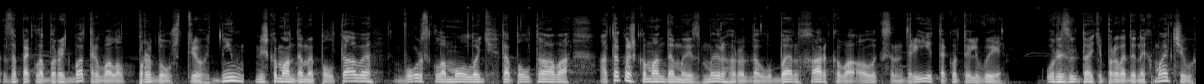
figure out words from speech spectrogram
Запекла боротьба тривала впродовж трьох днів між командами Полтави, Ворскла, Молодь та Полтава, а також командами з Миргорода, Лубен, Харкова, Олександрії та Котельви. У результаті проведених матчів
